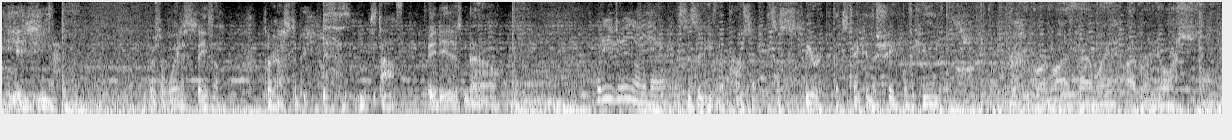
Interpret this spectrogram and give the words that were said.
He is, you know. There's a way to save him. There has to be. Stiles. It is now. What are you doing over there? This isn't even a person. It's a spirit that's taken the shape of a human. You burn my family, I burn yours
